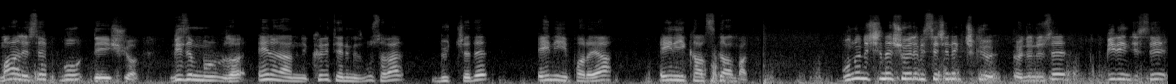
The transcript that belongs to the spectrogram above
maalesef bu değişiyor. Bizim burada en önemli kriterimiz bu sefer bütçede en iyi paraya en iyi kaskı almak. Bunun içinde şöyle bir seçenek çıkıyor önünüze. Birincisi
